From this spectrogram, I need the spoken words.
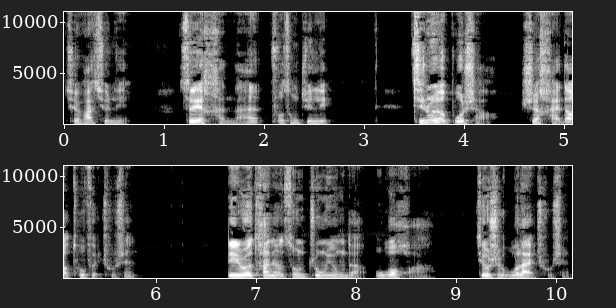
缺乏训练，所以很难服从军令。其中有不少是海盗土匪出身，例如唐景崧重用的吴国华就是无赖出身。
